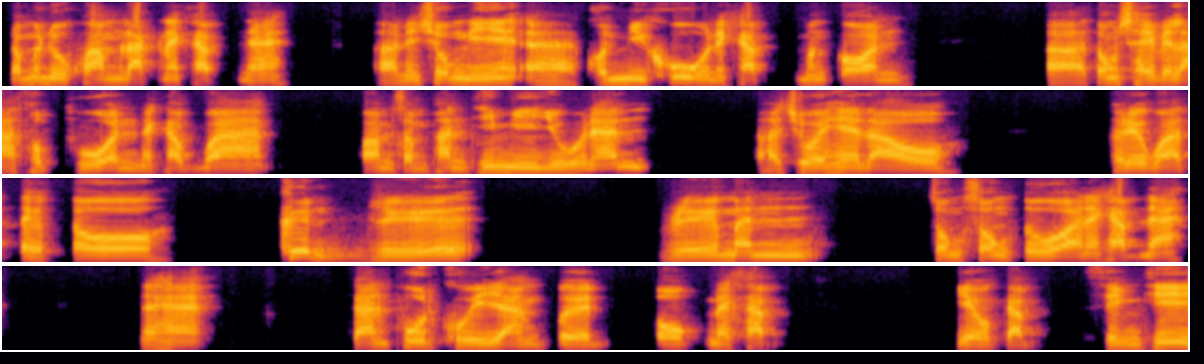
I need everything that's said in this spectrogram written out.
เรามาดูความรักนะครับนะในช่วงนี้คนมีคู่นะครับมังกร ต้องใช้เวลาทบทวนนะครับว่าความสัมพันธ์ที่มีอยู่นั้นช่วยให้เราเขาเรียกว่าเติบโตขึ้นหรือ หรือมันทรงทรงตัวนะครับนะนะฮะการพูดคุยอย่างเปิดอกนะครับ เกี่ยวกับสิ่งที่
